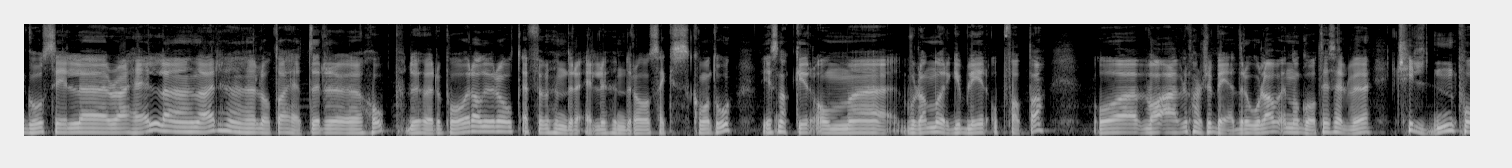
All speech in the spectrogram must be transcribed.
God stil eh, Rahel eh, der. Eh, Låta heter Hope. Du hører på Radio Rolt FM 100 eller 106,2. Vi snakker om hvordan Norge blir oppfatta. Og hva er vel kanskje bedre, Olav, enn å gå til selve kilden på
